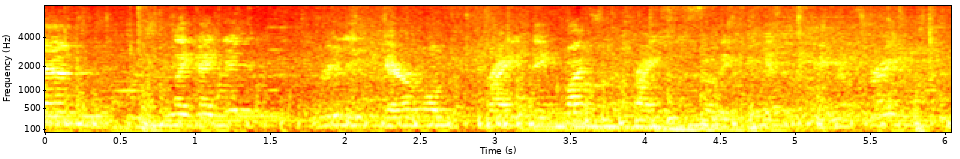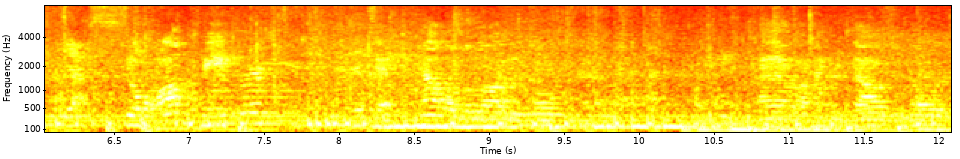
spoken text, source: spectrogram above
and like I didn't really care about the price. They bunched the prices so they could get the payments right. Yes. So on paper, it's a hell of a lot of loans. I have a hundred thousand dollars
